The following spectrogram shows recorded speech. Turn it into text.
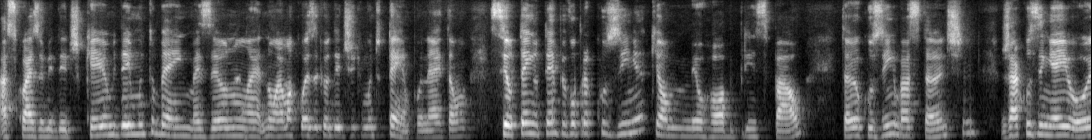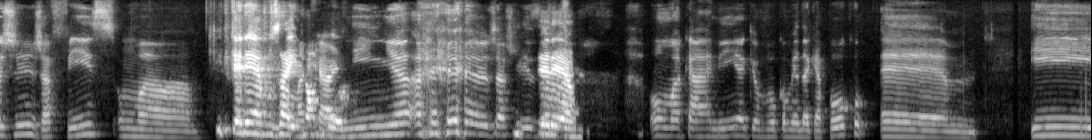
às quais eu me dediquei, eu me dei muito bem, mas eu não é, não é uma coisa que eu dedique muito tempo, né? Então, se eu tenho tempo, eu vou para a cozinha, que é o meu hobby principal. Então, eu cozinho bastante. Já cozinhei hoje, já fiz uma... Que teremos aí, Uma carninha. já fiz teremos? Uma, uma carninha que eu vou comer daqui a pouco. É, e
